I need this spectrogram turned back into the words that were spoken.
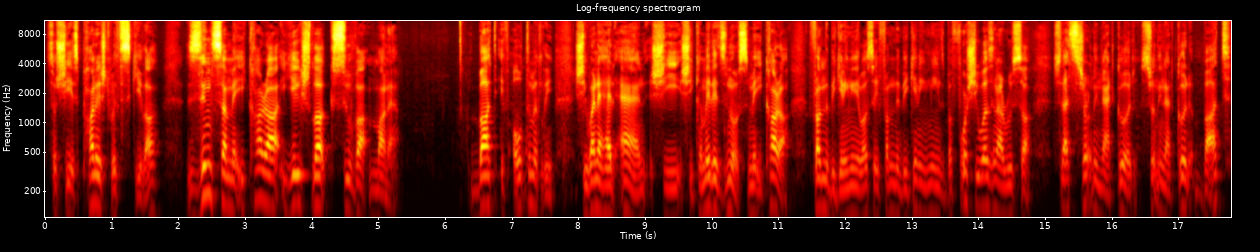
so she is punished with skila. Zinsa meikara yeshla ksuva mana. But if ultimately she went ahead and she she committed znus meikara from the beginning, meaning we'll say from the beginning means before she was in arusa, so that's certainly not good, certainly not good. But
